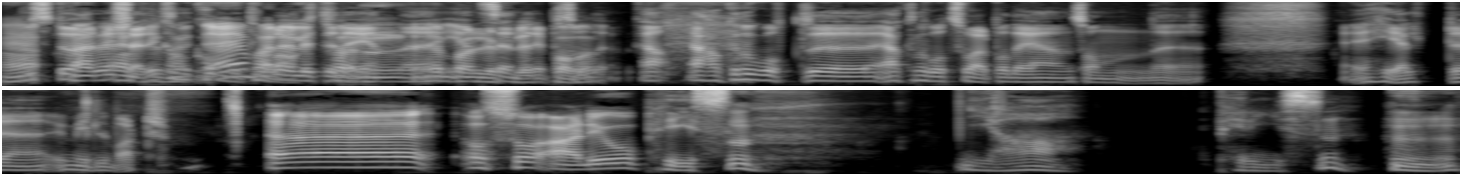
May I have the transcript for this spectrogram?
Ja, Hvis du er er nysgjerrig, kan vi komme tilbake til det i en, i bare en senere episode. Ja, jeg, har godt, eh, jeg har ikke noe godt svar på det sånn eh, helt uh, umiddelbart. Uh, og så er det jo prisen. Ja, prisen. Hmm.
